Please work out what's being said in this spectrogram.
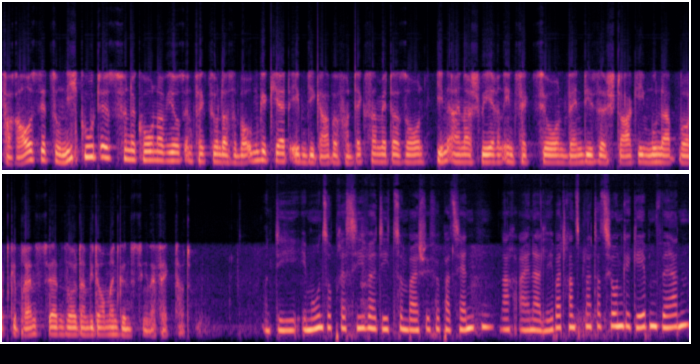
Voraussetzung nicht gut ist für eine Coronavirus-Infektion, dass aber umgekehrt eben die Gabe von Dexamethason in einer schweren Infektion, wenn diese starke Immunität Immunabwort gebremst werden soll, dann wiederum einen günstigen Effekt hat. Und die Immunsuppressiva, die zum Beispiel für Patienten nach einer Lebertransplantation gegeben werden,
